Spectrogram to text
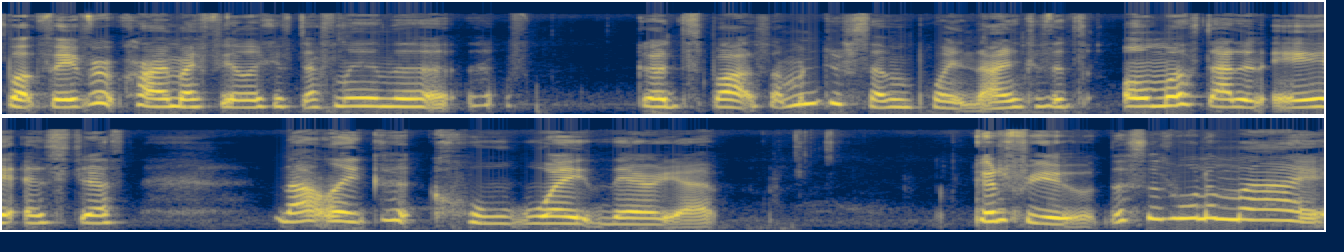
but favorite crime I feel like is definitely in the good spot so I'm gonna do 7.9 because it's almost at an 8 it's just not like quite there yet good for you this is one of my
